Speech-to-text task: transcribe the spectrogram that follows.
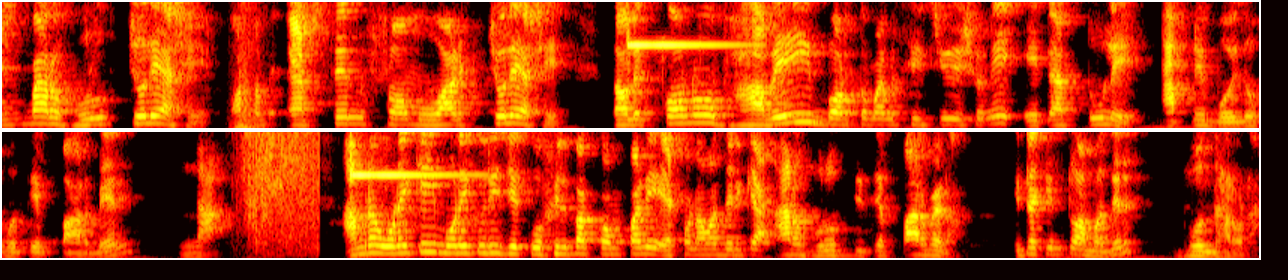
একবার হুরুপ চলে আসে, অর্থাৎ অ্যাবসেন্ট ফ্রম ওয়ার্ক চলে আসে, তাহলে কোনোভাবেই বর্তমান সিচুয়েশনে এটা তুলে আপনি বৈধ হতে পারবেন না। আমরা অনেকেই মনে করি যে কফিল বা কোম্পানি এখন আমাদেরকে আর হুরুপ দিতে পারবে না। এটা কিন্তু আমাদের ভুল ধারণা।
